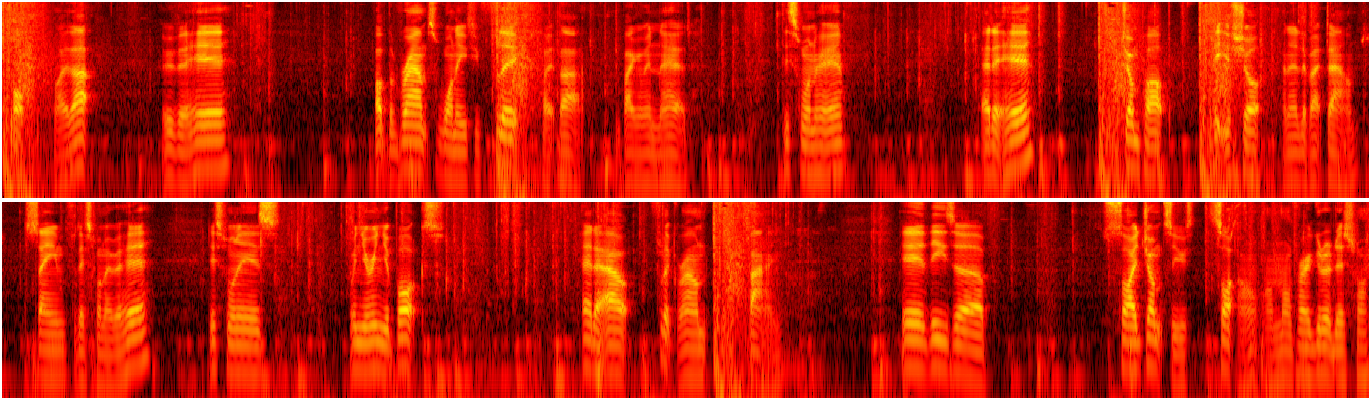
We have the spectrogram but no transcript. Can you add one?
pop like that. Over here up the ramps 180 flick like that bang him in the head. This one here edit here jump up hit your shot and edit back down. Same for this one over here. This one is when you're in your box Head it out flick around bang here these are side jumps. So you. Oh, I'm not very good at this one.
